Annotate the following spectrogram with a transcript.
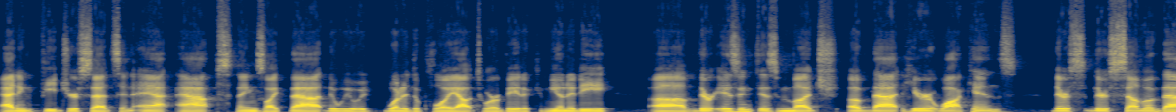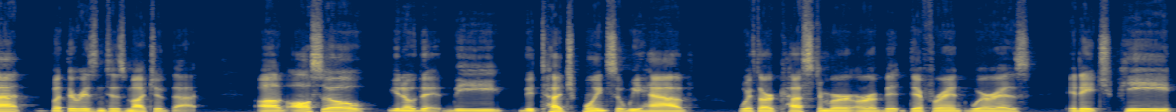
adding feature sets and a- apps, things like that, that we would want to deploy out to our beta community. Um, there isn't as much of that here at Watkins. There's there's some of that, but there isn't as much of that. Um, also, you know, the the the touch points that we have with our customer are a bit different. Whereas at HP,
